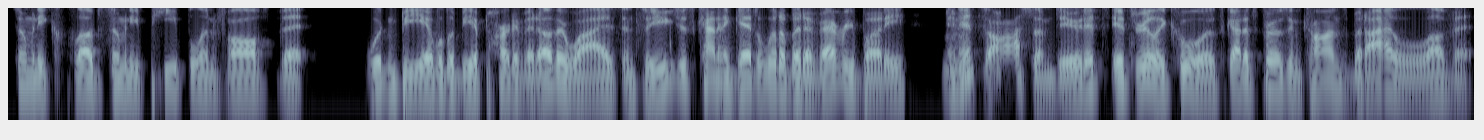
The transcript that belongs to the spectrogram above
so many clubs, so many people involved that wouldn't be able to be a part of it otherwise, and so you just kind of get a little bit of everybody, and mm-hmm. it's awesome, dude. It's it's really cool. It's got its pros and cons, but I love it.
